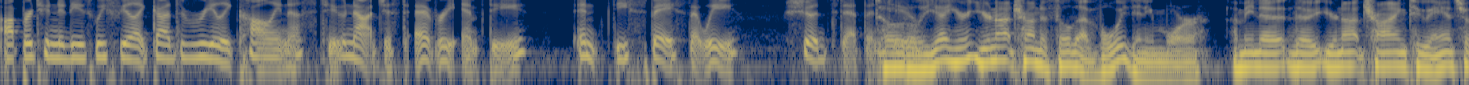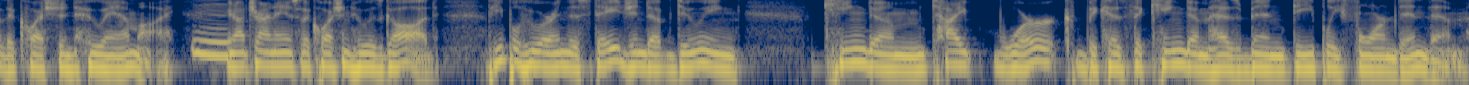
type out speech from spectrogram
opportunities we feel like God's really calling us to, not just every empty empty space that we should step into. Totally. Yeah, you're you're not trying to fill that void anymore. I mean, uh, the, you're not trying to answer the question, "Who am I?" Mm. You're not trying to answer the question, "Who is God?" People who are in this stage end up doing kingdom type work because the kingdom has been deeply formed in them.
